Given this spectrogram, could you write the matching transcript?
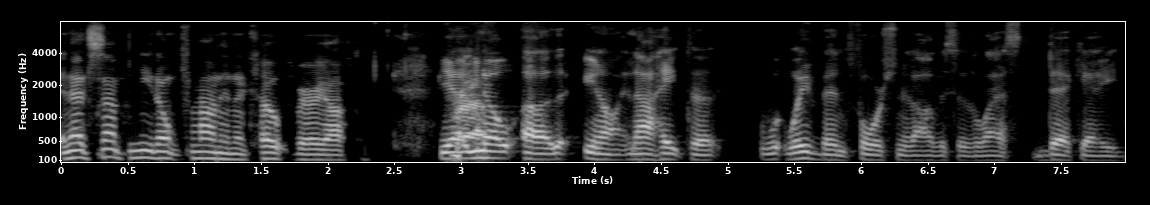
and that's something you don't find in a coach very often. Yeah, Right. you know, uh, you know, and I hate to. We've been fortunate, obviously, the last decade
